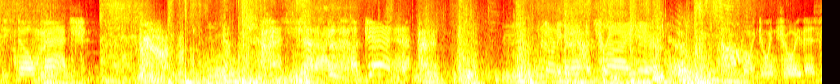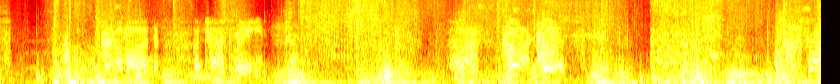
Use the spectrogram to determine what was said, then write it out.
He's no match. Yes, Jedi! Again! We don't even have to try here. I'm going to enjoy this. Come on! Attack me! Ha! Fuck this! Try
